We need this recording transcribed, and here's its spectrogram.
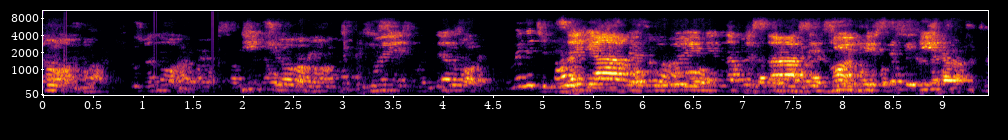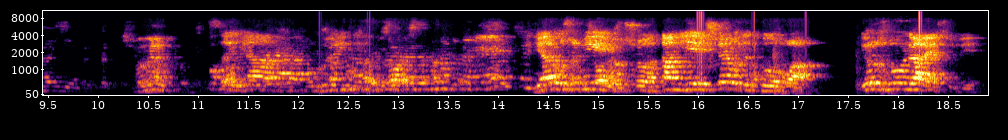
Шановні, шановні, нічого ми не робимо. Ми не. Заяви повинні написати тільки скільки заяви повинні написати. Я розумію, що там є ще один голова і розмовляє собі.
